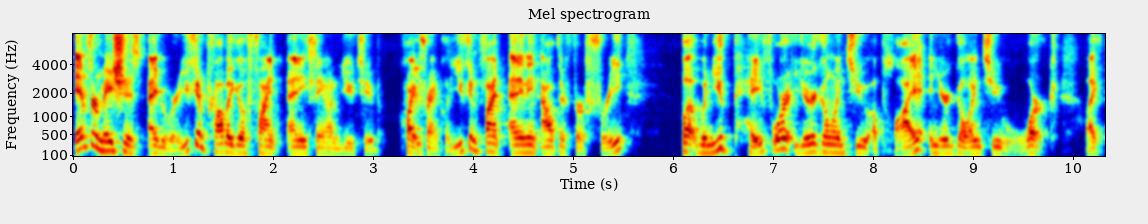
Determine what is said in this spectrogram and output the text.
information is everywhere. You can probably go find anything on YouTube, quite frankly. You can find anything out there for free. But when you pay for it, you're going to apply it and you're going to work. Like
